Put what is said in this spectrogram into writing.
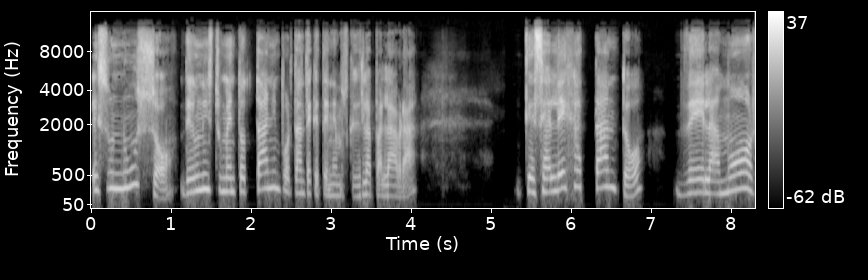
es un uso de un instrumento tan importante que tenemos, que es la palabra, que se aleja tanto del amor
